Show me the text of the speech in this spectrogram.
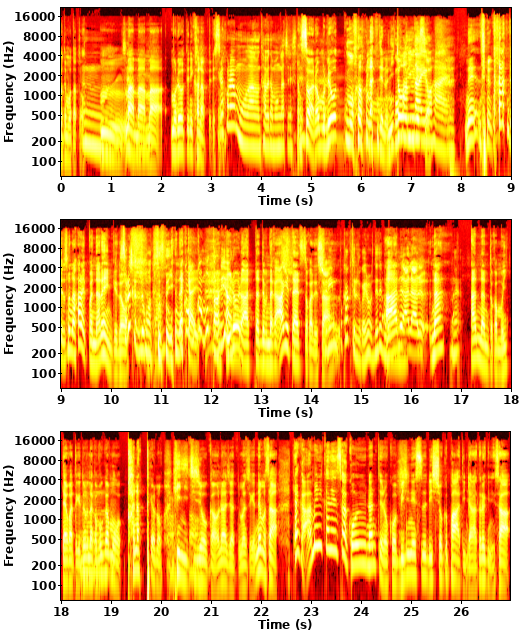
ってもったと。うん。まあまあまあもう両手にカナッペですよ。これはもうあの食べたもん勝ちですね。そうやろ。もう両もうなんていうの？二刀流ですよ。はい。ね。カナッペそんな腹いっぱいになれへんけど。それしか出てこなかった。いやなんか。いろいろあった。でもなんか揚げたやつとかでさ。シュリンプカクテルとかいろいろ出てくる。あるあるある。な、ねあんなんとかも行ったらよかったけど、なんか僕はもうカナッペの非日常感を味わってましたけどでもさなんかアメリカでさこういうなんていうのこうビジネス立食パーティーみたいなのあった時にさ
